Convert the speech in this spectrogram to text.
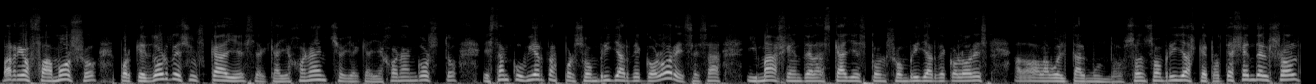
barrio famoso porque dos de sus calles, el Callejón Ancho y el Callejón Angosto, están cubiertas por sombrillas de colores. Esa imagen de las calles con sombrillas de colores ha dado la vuelta al mundo. Son sombrillas que protegen del sol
